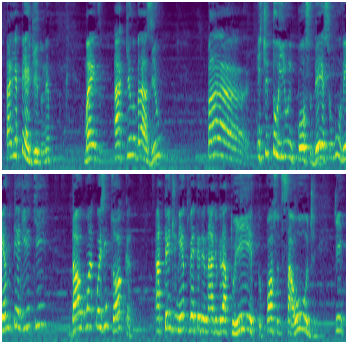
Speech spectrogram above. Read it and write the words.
estaria perdido, né? Mas aqui no Brasil, para instituir um imposto desse, o governo teria que dar alguma coisa em troca. Atendimento veterinário gratuito, posto de saúde, que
